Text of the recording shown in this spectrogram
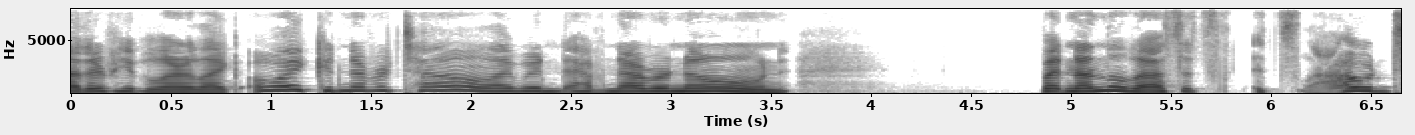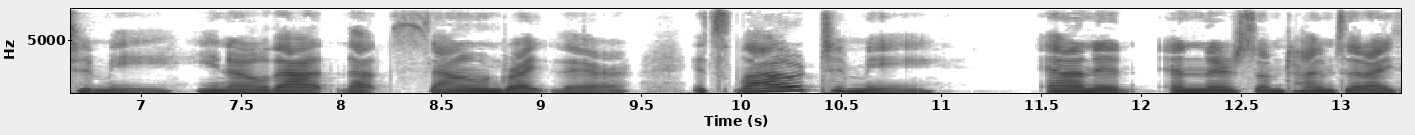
other people are like, "Oh, I could never tell. I would have never known." But nonetheless, it's it's loud to me. You know that that sound right there. It's loud to me, and it and there's sometimes that I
